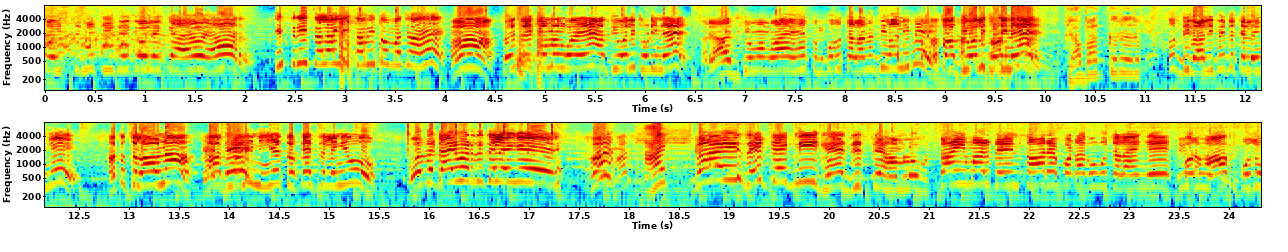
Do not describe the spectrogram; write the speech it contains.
तो इतनी चीज़ें क्यों लेके आए हो यार? इतनी चलेगी तभी तो मज़ा है। हाँ तो इतने क्यों मंगवाए हैं आज दिवाली थोड़ी ना है। अरे आज क्यों मंगवाए हैं? तुमको तो चलाना दिवाली पे। तो आप दिवाली थोड़ी ना है। क्या बात कर रहे हो? तो दिवाली पे तो चलेंगे। हाँ तो चलाओ ना। आप दिवाली नहीं है सब कैसे चलेंगे वो? वो तो टाइमर से चलेंगे। गाइस एक टेक्निक है जिससे हम लोग सारे पटाखों को चलाएँगे और आपको जो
